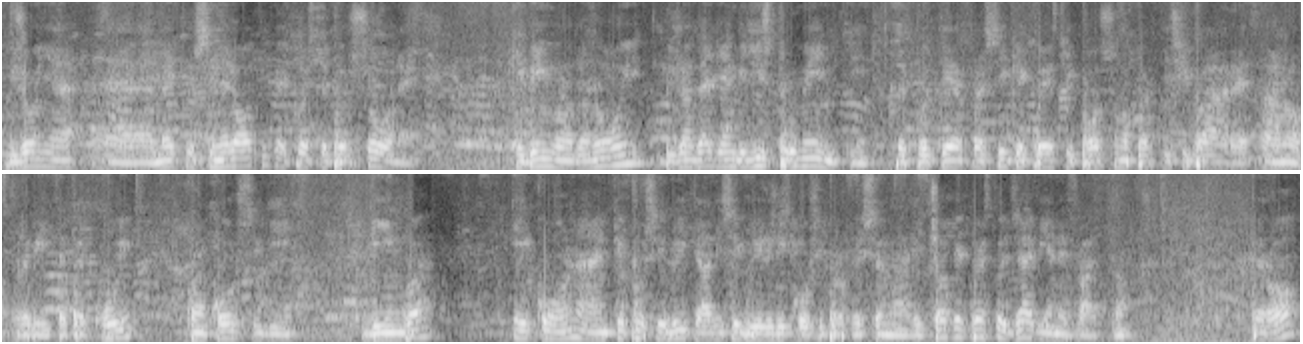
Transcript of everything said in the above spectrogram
bisogna eh, mettersi nell'ottica che queste persone che vengono da noi, bisogna dargli anche gli strumenti per poter far sì che questi possano partecipare alla nostra vita, per cui concorsi di lingua e con anche possibilità di seguire dei corsi professionali. Ciò che questo già viene fatto, però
